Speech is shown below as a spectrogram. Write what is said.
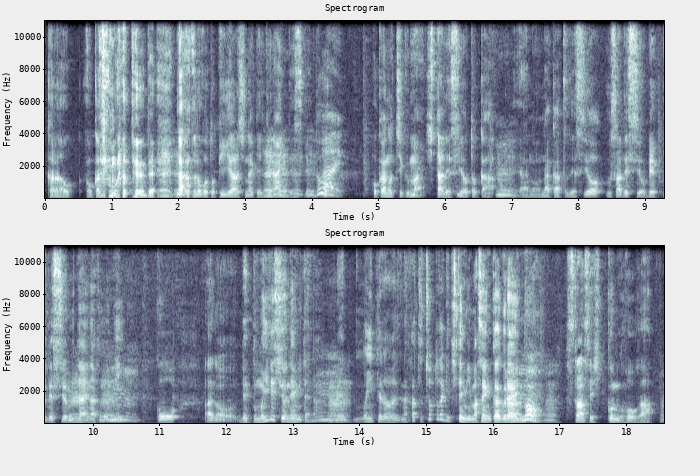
からおお金をもらってるんで、うん。中津のことを PR しなきゃいけないんですけど、はい。他の地区まあ日田ですよとか、うん。あの中津ですよ宇佐ですよ別府ですよみたいな風に、うん。こうあの別府もいいですよねみたいな、うん。別府もいいけど中津ちょっとだけ来てみませんかぐらいのうん。スタンスで引っ込む方がうん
